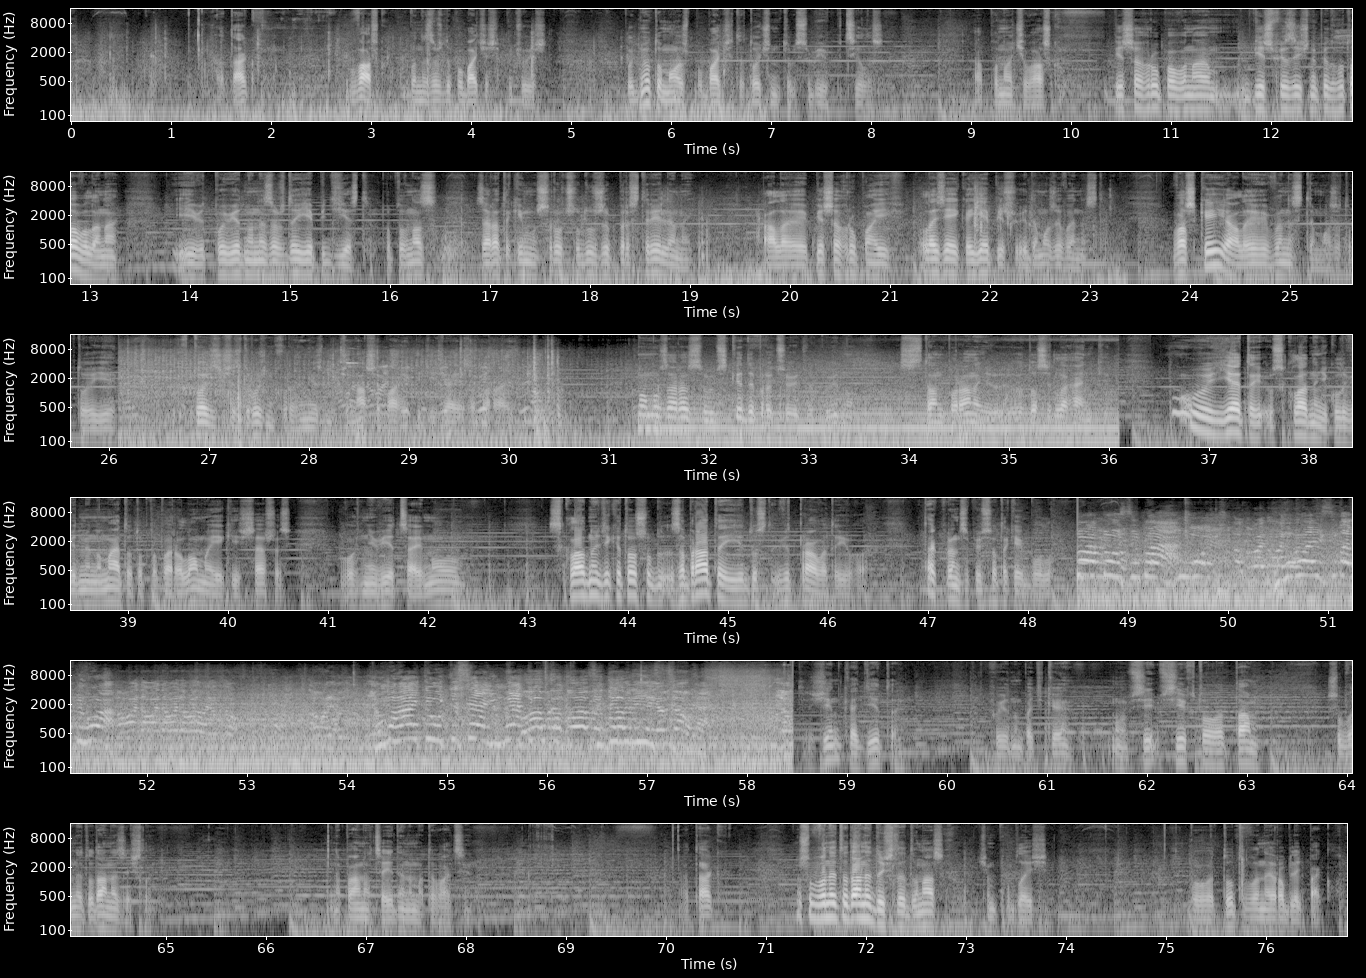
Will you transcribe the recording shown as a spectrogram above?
А так важко, бо не завжди побачиш і почуєш. По дню то можеш побачити, точно тобі собі поцілиш, а по ночі важко. Піша група вона більш фізично підготовлена і відповідно не завжди є під'їзд. Тобто в нас зараз такий маршрут, що дуже пристріляний, але піша група лазейка є пішою, де може винести. Важкий, але винести може. Тобто і хтось чи з дружніх організмів, чи наші баги під'їжджає, забирає. Ну, ну, зараз скиди працюють, відповідно, стан поранень досить легенький. Ну, є ускладнені, коли від міномету, тобто переломи, якісь ще щось, вогневі цей. Ну, складно тільки то, щоб забрати і відправити його. Так, в принципі, все так, як було. Голову сюда! Головою сюди бігом! Давай, давай, давай, давай. Давай. Помагайте у добре, добре, я взяв. Жінка, діти, відповідно, батьки. Ну, всі, всі, хто там, щоб вони туди не зайшли. Напевно, це єдина мотивація. А так, ну, щоб вони туди не дійшли до наших, чим поближче. Бо тут вони роблять пекло.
